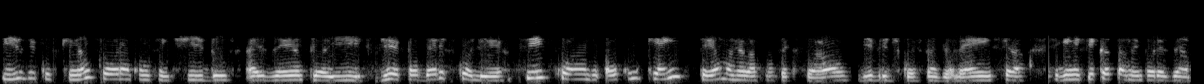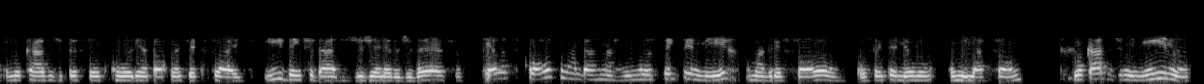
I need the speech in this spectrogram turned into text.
físicos que não foram consentidos a exemplo aí de poder escolher se, quando ou com quem ter uma relação sexual livre de coerção e violência. Significa também, por exemplo, no caso de pessoas com orientações sexuais e identidades de gênero diversas, que elas possam andar na rua sem temer uma agressão ou sem temer uma humilhação. No caso de meninas,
